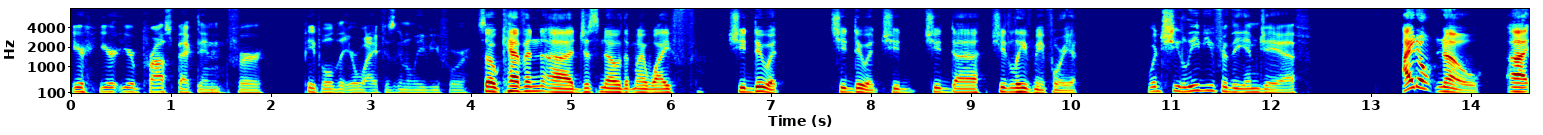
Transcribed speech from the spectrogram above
you're you're you're prospecting for people that your wife is going to leave you for. So Kevin, uh, just know that my wife, she'd do it. She'd do it. She'd she'd uh, she'd leave me for you. Would she leave you for the MJF? I don't know. Uh,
